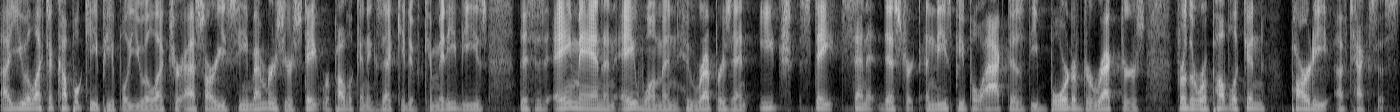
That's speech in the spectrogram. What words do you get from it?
uh, you elect a couple key people. You elect your SREC members, your state Republican Executive Committee. These this is a man and a woman who represent each state Senate district, and these people act as the board of directors for the Republican Party of Texas.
